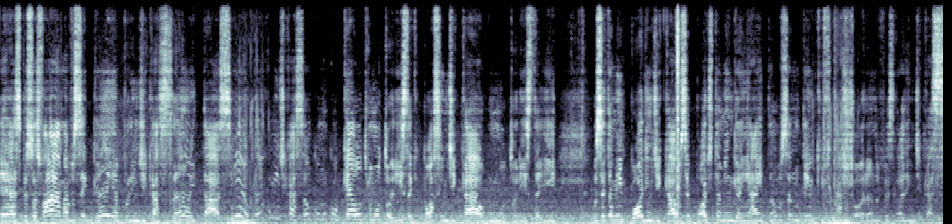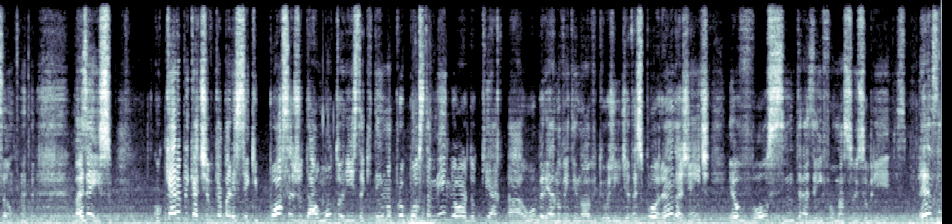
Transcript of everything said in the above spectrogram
É, as pessoas falam, ah, mas você ganha por indicação e tal. Sim, eu ganho como indicação como qualquer outro motorista que possa indicar algum motorista aí. Você também pode indicar, você pode também ganhar, então você não tem que ficar chorando por esse negócio de indicação. Mas é isso. Qualquer aplicativo que aparecer que possa ajudar o motorista que tem uma proposta melhor do que a, a Uber e a 99 que hoje em dia está explorando a gente, eu vou sim trazer informações sobre eles, beleza?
